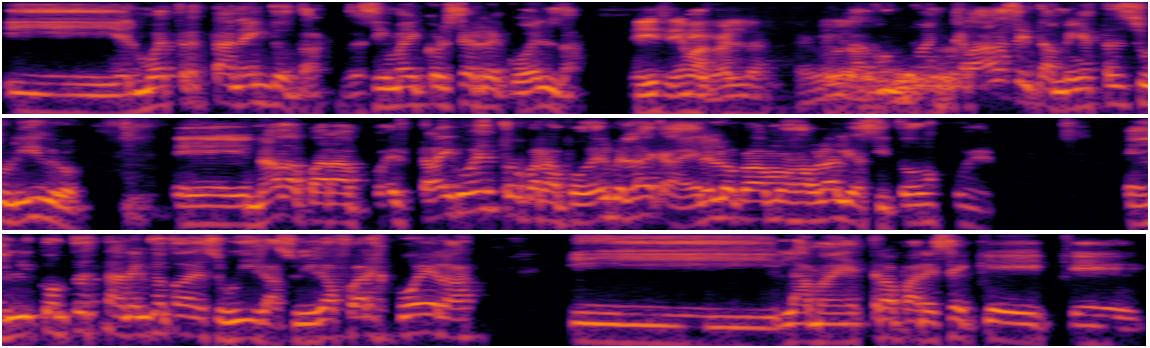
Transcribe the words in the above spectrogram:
y él muestra esta anécdota, no sé si Michael se recuerda. Sí, sí, me acuerdo. La contó en clase y también está en su libro. nada, para, traigo esto para poder, ¿verdad? Caer en lo que vamos a hablar y así todos, pues, él contó esta anécdota de su hija. Su hija fue a la escuela y la maestra parece que, que,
